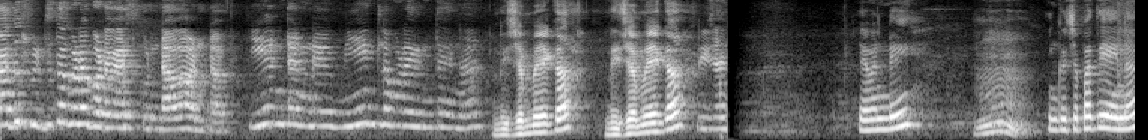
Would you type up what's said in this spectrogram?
కాదు ఫ్రిడ్జ్తో కూడా గొడవ వేసుకుంటావా అంటావు. ఏంటండి మీ ఇంట్లో కూడా ఇంతేనా? నిజమేగా? నిజమేగా? ఏమండి? ఇంకో చపాతీ అయినా?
